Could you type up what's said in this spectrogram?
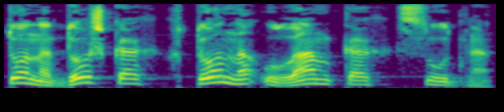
хто на дошках, хто на уламках судна.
